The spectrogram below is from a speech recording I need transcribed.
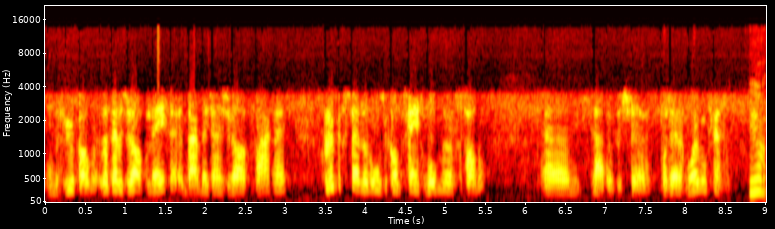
onder vuur komen. Dat hebben ze wel gelegen en daarbij zijn ze wel geweest. Gelukkig zijn er aan onze kant geen gewonden gevallen. nou, dat is, dat is erg mooi moet ik zeggen. Ja,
